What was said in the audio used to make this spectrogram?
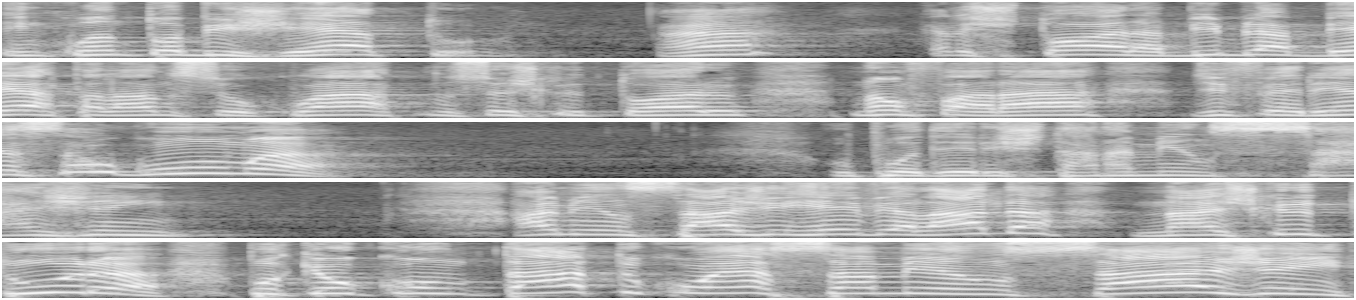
enquanto objeto. Né? Aquela história, a Bíblia aberta lá no seu quarto, no seu escritório, não fará diferença alguma. O poder está na mensagem. A mensagem revelada na Escritura, porque o contato com essa mensagem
